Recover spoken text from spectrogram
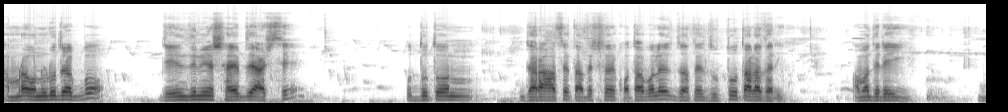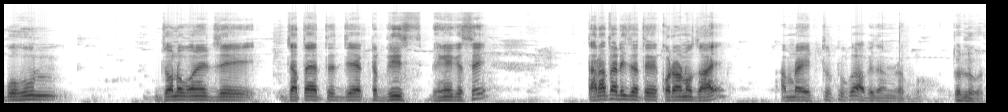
আমরা অনুরোধ রাখব যে ইঞ্জিনিয়ার সাহেব যে আসছে, উদ্যতন যারা আছে তাদের সাথে কথা বলে, যাতে দ্রুত তাড়াতাড়ি আমাদের এই বহুল জনগণের যে যাতায়াতের যে একটা ব্রিজ ভেঙে গেছে, তাড়াতাড়ি যাতে করানো যায়, আমরা এটুকু আবেদন রাখব। ধন্যবাদ।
